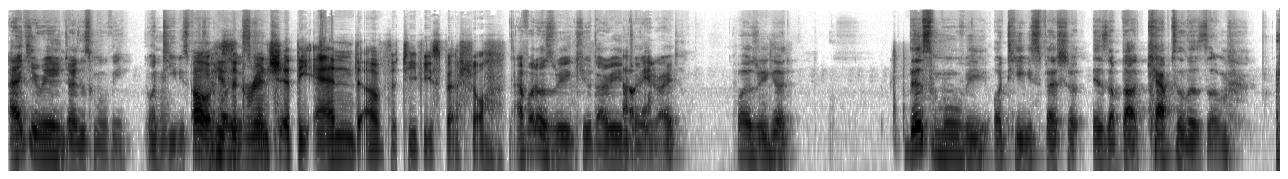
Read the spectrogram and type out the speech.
I actually really enjoyed this movie on Mhm. TV. special. Oh, I he's thought the it was cute. Grinch at the end of the TV special. I thought it was really cute. I really enjoyed Okay. it. Right? I thought it was really good. This movie or TV special is about capitalism.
